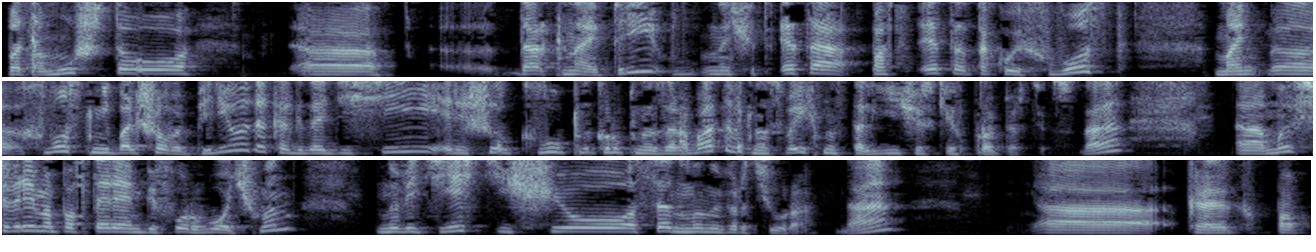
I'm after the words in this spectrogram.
потому что э, Dark Knight 3, значит, это, это такой хвост Э, хвост небольшого периода, когда DC решил крупно, крупно зарабатывать на своих ностальгических пропертис. Да? А, мы все время повторяем Before Watchmen, но ведь есть еще Sandman Увертюра, да? А, как по...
